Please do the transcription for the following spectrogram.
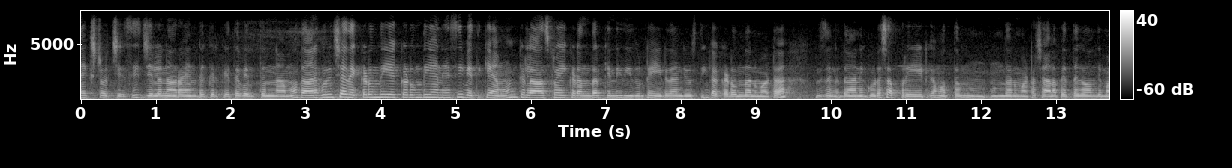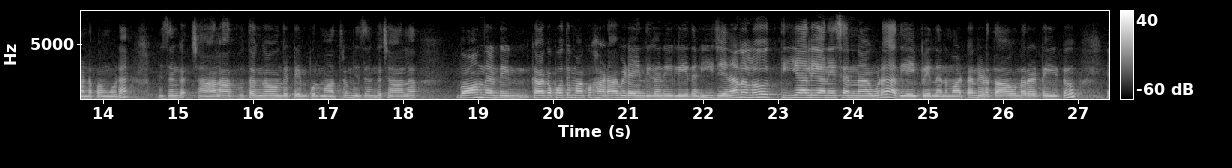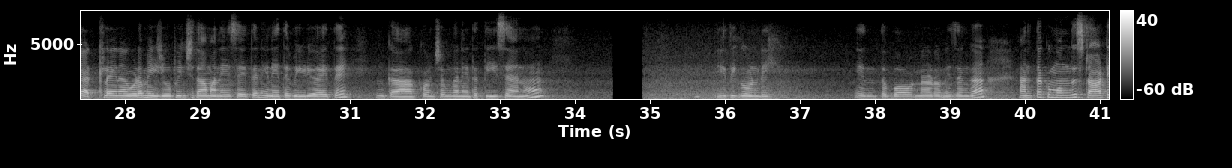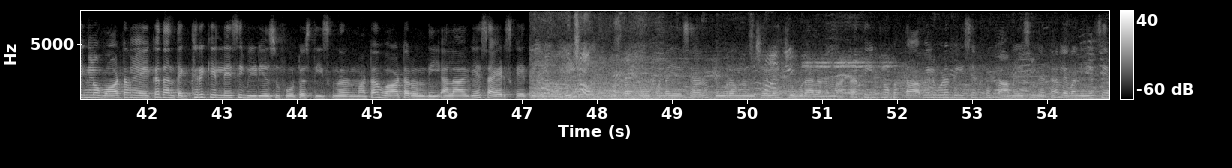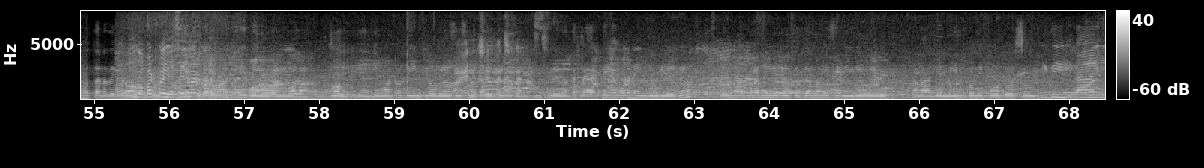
నెక్స్ట్ వచ్చేసి జలనారాయణ దగ్గరికి అయితే వెళ్తున్నాము. దాని గురించి అది ఎక్కడుంది ఎక్కడుంది అనేసి వెతికాము. ఇంకా లాస్ట్లో ఇక్కడ అందరి కింది ఇది ఉంటే ఏంటిదని చూస్తే ఇంకా అక్కడ ఉందన్నమాట. నిజంగా దానికి కూడా సపరేట్గా మొత్తం ఉందన్నమాట. చాలా పెద్దగా ఉంది మండపం కూడా. నిజంగా చాలా అద్భుతంగా ఉంది టెంపుల్ మాత్రం. నిజంగా చాలా బాగుందండి. కాకపోతే మాకు హడావిడి అయింది కానీ లేదా ఈ జనాలలో తీయాలి అనేసి అన్నా కూడా అది అయిపోయింది అనమాట నెడతా ఉన్నారు అటు ఇటు. ఎట్లయినా కూడా మీకు చూపించుదాం అనేసి అయితే నేనైతే వీడియో అయితే ఇంకా కొంచెంగానైతే తీశాను. ఇదిగోండి. ఎంత బాగున్నాడో నిజంగా. అంతకుముందు స్టార్టింగ్లో వాటర్ లేక దాని దగ్గరికి వెళ్ళేసి వీడియోస్ ఫొటోస్ తీసుకున్నారనమాట వాటర్ ఉంది. అలాగే సైడ్స్కి అయితే మొత్తం పోకుండా చేశారు. దూరం నుంచే చూడాలన్నమాట. దీంట్లో ఒక తాబేలు కూడా రీసెంట్గా ఒక ఆమె వేసిందట. లెవెన్ ఇయర్స్ ఏమో తన దగ్గర. తర్వాత ఇది ఏమంటారు దీంట్లో వేసేసినట్టు అయితే నాకు అనిపించలేదు. అంత క్లారిటీగా కూడా నేను చూడలేదు. నేను నార్మల్గా మీరు చూపిద్దామనేసి వీడియోలు అలాగే మేము కొన్ని ఫొటోస్ ఇది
